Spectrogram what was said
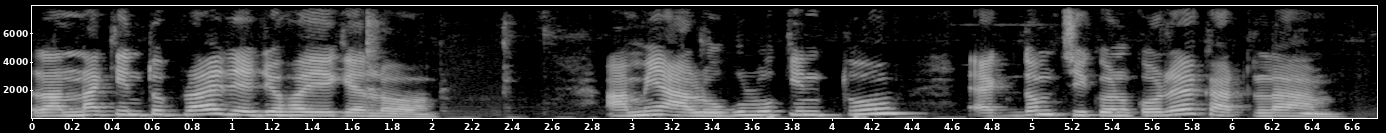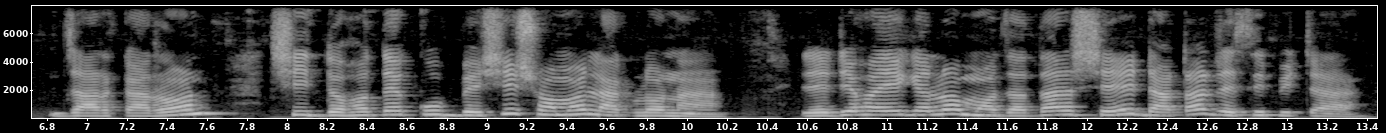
রান্না কিন্তু প্রায় রেডি হয়ে গেল। আমি আলুগুলো কিন্তু একদম চিকন করে কাটলাম, যার কারণ সিদ্ধ হতে খুব বেশি সময় লাগল না। রেডি হয়ে গেল মজাদার সেই ডাটার রেসিপিটা।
